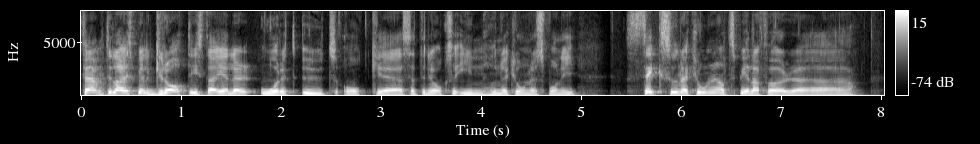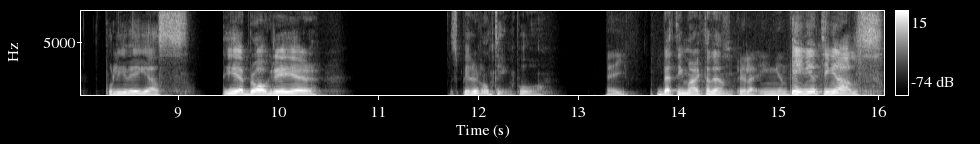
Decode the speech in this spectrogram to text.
50 livespel gratis. Det gäller året ut och eh, sätter ni också in 100 kronor så får ni 600 kronor att spela för eh, på Leo Vegas. Det är bra grejer. Spelar du någonting på Nej, bettingmarknaden? spelar ingenting. Ingenting alls.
